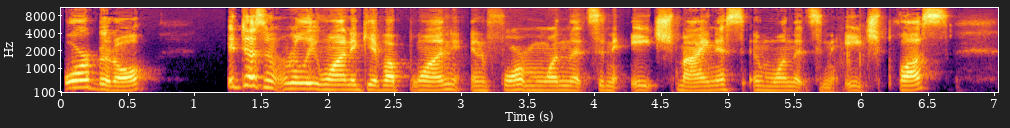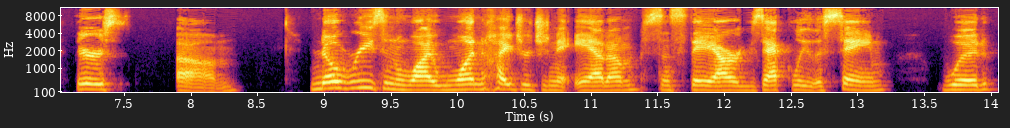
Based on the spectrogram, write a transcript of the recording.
orbital, it doesn't really want to give up one and form one that's an H minus and one that's an H plus. There's um, no reason why one hydrogen atom, since they are exactly the same, would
